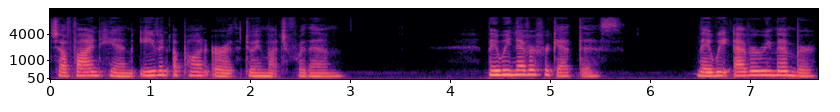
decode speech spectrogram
shall find Him even upon earth doing much for them. May we never forget this. May we ever remember,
